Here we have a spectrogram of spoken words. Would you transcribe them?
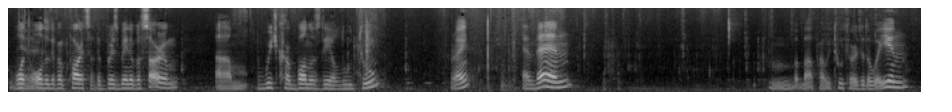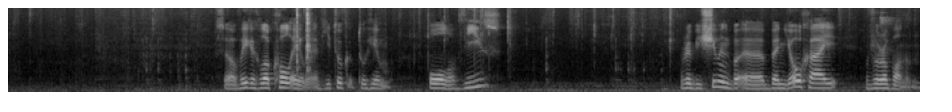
what all Yes. the different parts of the Bris Bein Basarim, um, which korbanos they allude to, right? And then, mm, about probably two thirds of the way in, so Vayikach kol ele, and he took to him all of these. Rabbi Shimon uh, ben Yochai v'Rabbanon.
